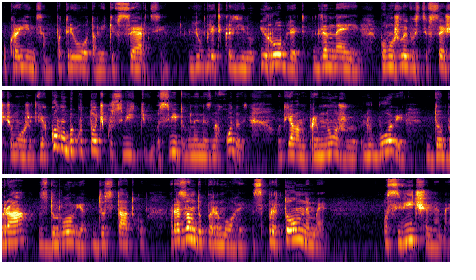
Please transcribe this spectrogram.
українцям, патріотам, які в серці люблять країну і роблять для неї по можливості все, що можуть, в якому би куточку світу, світу вони не знаходились. От я вам примножую любові, добра, здоров'я, достатку разом до перемоги з притомними, освіченими,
